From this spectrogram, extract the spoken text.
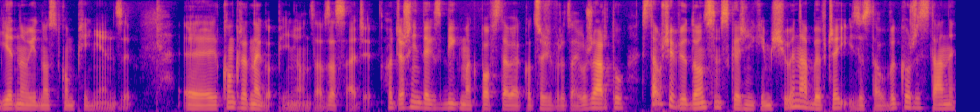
jedną jednostką pieniędzy. Yy, konkretnego pieniądza w zasadzie. Chociaż indeks Big Mac powstał jako coś w rodzaju żartu, stał się wiodącym wskaźnikiem siły nabywczej i został wykorzystany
